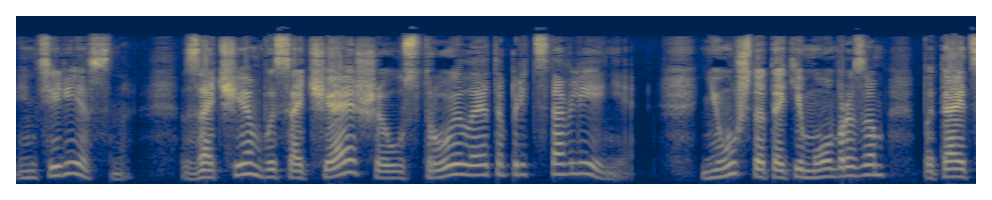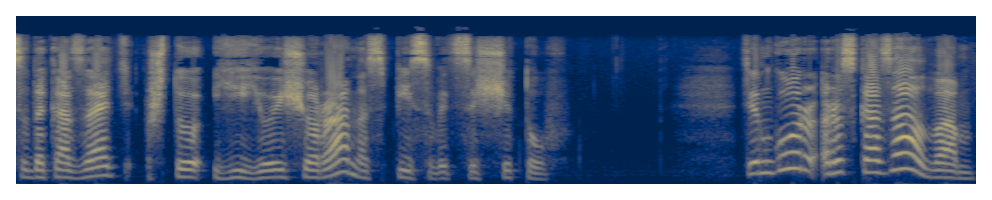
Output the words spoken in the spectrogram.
Интересно, зачем высочайшая устроила это представление? Неужто таким образом пытается доказать, что ее еще рано списывать со счетов? Тенгор рассказал вам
